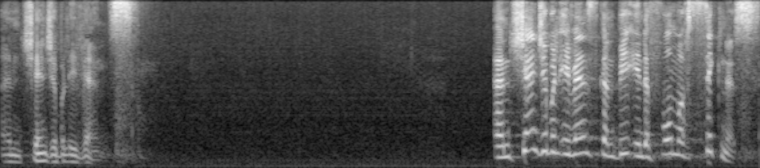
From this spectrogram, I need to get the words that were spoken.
unchangeable events. Unchangeable events can be in the form of sickness,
